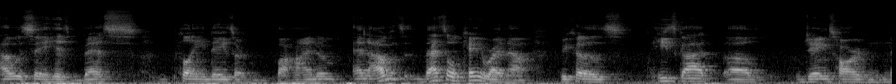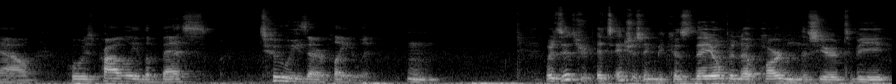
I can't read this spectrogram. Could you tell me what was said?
I would say, his best playing days are behind him, and I would. That's okay right now because he's got uh, James Harden now, who is probably the best two he's ever played with. Mm. But it's inter- it's interesting because they opened up Harden this year to be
